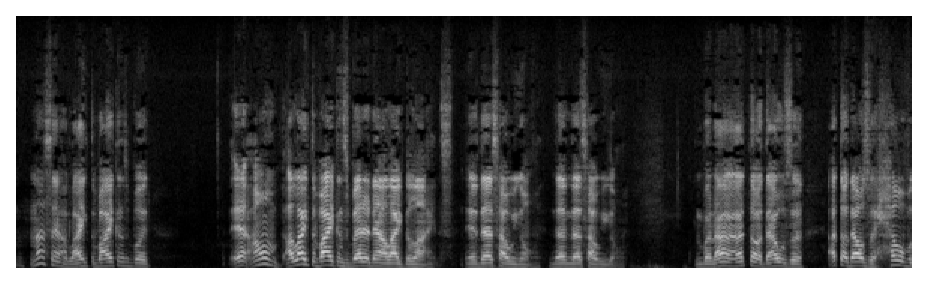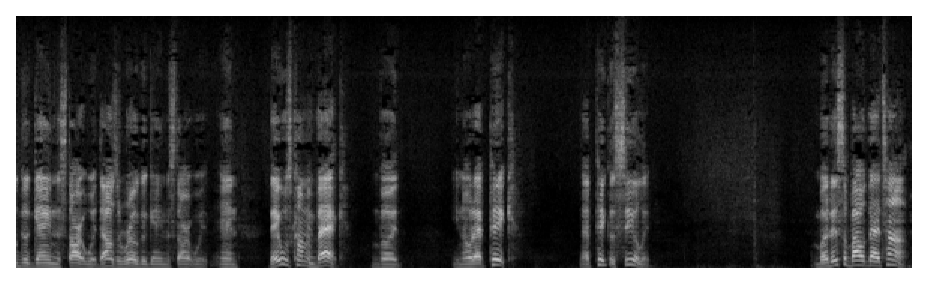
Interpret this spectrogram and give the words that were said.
I'm not saying I like the Vikings, but yeah, I don't I like the Vikings better than I like the Lions. If that's how we going. That that's how we going. But I, I thought that was a I thought that was a hell of a good game to start with. That was a real good game to start with. And they was coming back, but you know that pick, that pick will seal it. But it's about that time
